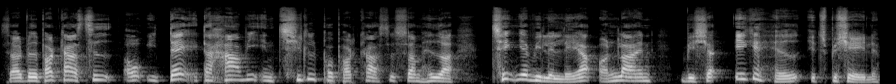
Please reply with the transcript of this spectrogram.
Så er det blevet podcast-tid, og i dag der har vi en titel på podcastet, som hedder Ting jeg ville lære online, hvis jeg ikke havde et speciale.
